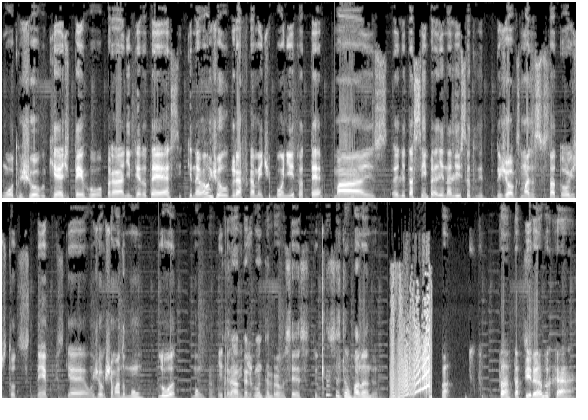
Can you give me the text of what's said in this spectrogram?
um outro jogo que é de terror pra Nintendo DS, que não é um jogo graficamente bonito até, mas ele tá sempre ali na lista do- dos jogos mais assustadores de todos os tempos, que é um jogo chamado Moon, Lua, Moon, Vou fazer uma pergunta pra vocês. Do que vocês estão falando? Tá, tá pirando, cara?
